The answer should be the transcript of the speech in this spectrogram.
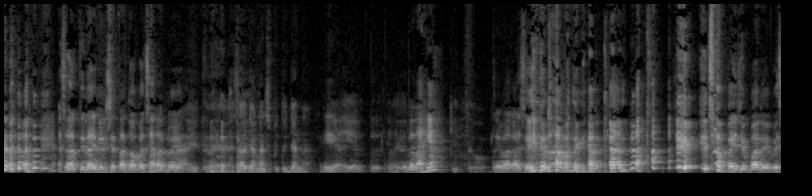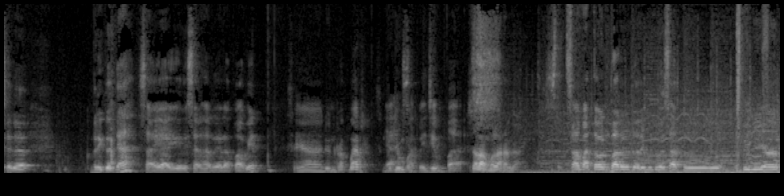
Asal tidak Indonesia tanpa pacaran, we. Nah, itu ya. Asal jangan sepitu jana. Iya, iya, betul. Udah lah ya. Gitu. Terima kasih telah mendengarkan. Sampai jumpa di episode berikutnya saya Yulisan Haryana pamit Saya Dun Rakbar. Sampai ya, jumpa. sampai jumpa Salam olahraga. Selamat tahun baru 2021 Happy New Year.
